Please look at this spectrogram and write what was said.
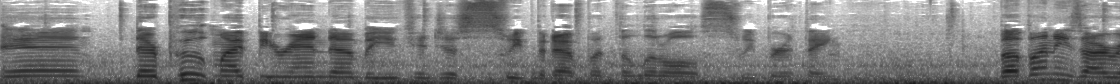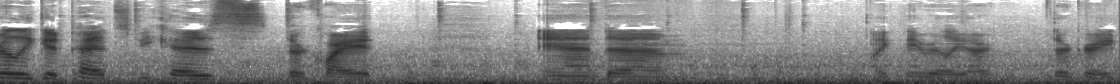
And their poop might be random, but you can just sweep it up with the little sweeper thing. But bunnies are really good pets because they're quiet and um, like they really are. They're great.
